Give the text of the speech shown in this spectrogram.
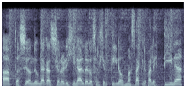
adaptación de una canción original de los argentinos Masacre Palestina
